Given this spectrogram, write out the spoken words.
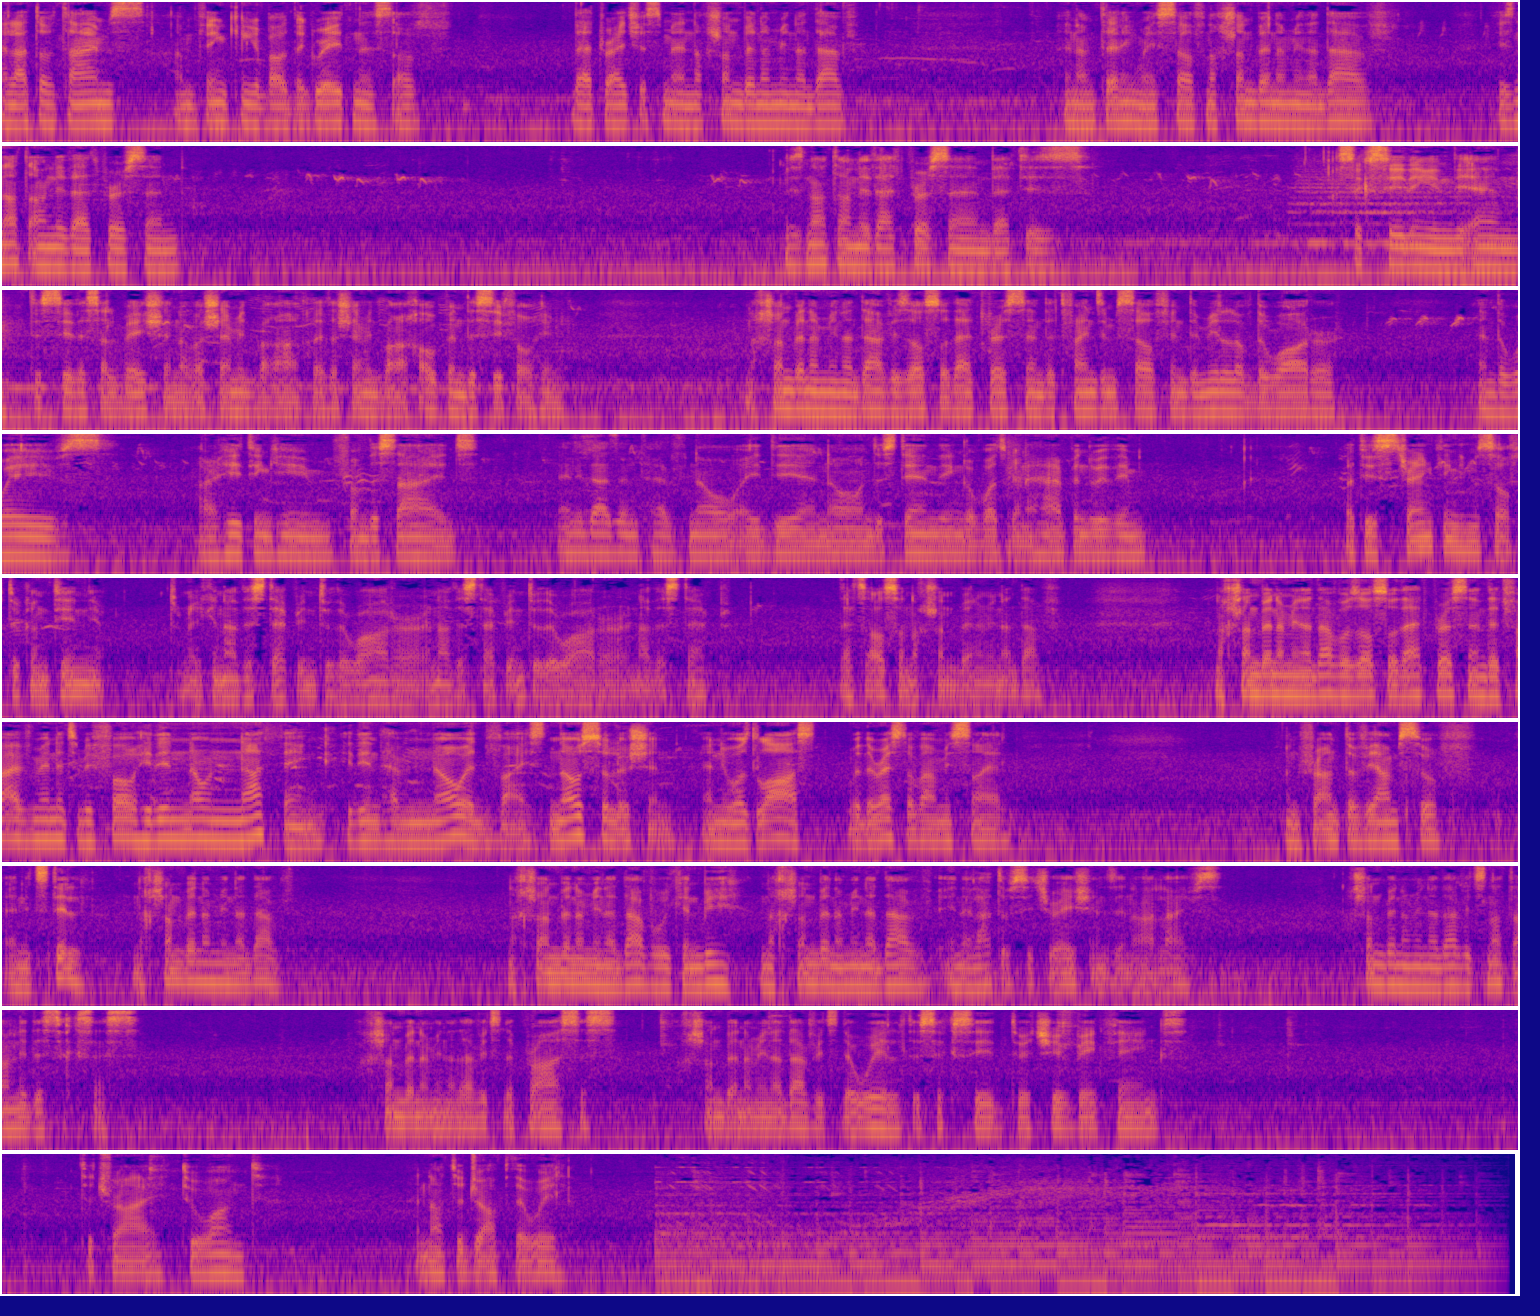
A lot of times I'm thinking about the greatness of that righteous man, Nachshon ben Aminadav. And I'm telling myself, Nachshon ben Aminadav is not only that person, is not only that person that is succeeding in the end to see the salvation of Hashem Yitbarach, let Hashem Yitbarach open the sea for him. Nachshon ben Aminadav is also that person that finds himself in the middle of the water and the waves are hitting him from the sides and he doesn't have no idea, no understanding of what's going to happen with him. But he's strengthening himself to continue, to make another step into the water, another step into the water, another step. That's also Nachshon ben Aminadav. Nachshon ben Aminadav was also that person that five minutes before he didn't know nothing, he didn't have no advice, no solution, and he was lost with the rest of Am Israel in front of Yam Suf and it's still Nachshon ben Aminadav. Nachshon ben Aminadav, we can be Nachshon ben Aminadav in a lot of situations in our lives. Nachshon ben Aminadav, it's not only the success. Nachshon ben Aminadav, it's the process. Nachshon ben Aminadav, it's the will to succeed, to achieve big things, to try, to want, and not to drop the will.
